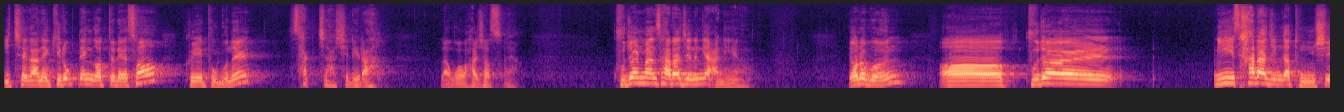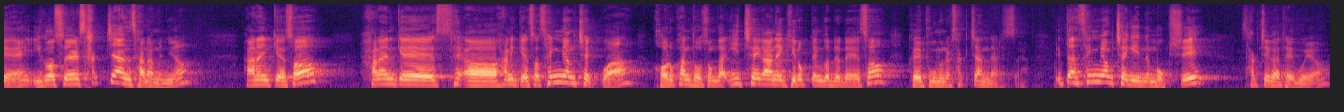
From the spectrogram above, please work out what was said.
이 책 안에 기록된 것들에서 그의 부분을 삭제하시리라 라고 하셨어요. 구절만 사라지는 게 아니에요. 여러분, 어, 구절이 사라진과 동시에 이것을 삭제한 사람은요, 하나님께서 하나님께, 어, 하나님께서 생명책과 거룩한 도성과 이 책 안에 기록된 것에 대해서 그의 부분을 삭제한다 그랬어요. 일단 생명책에 있는 몫이 삭제가 되고요.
